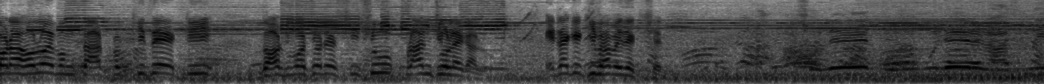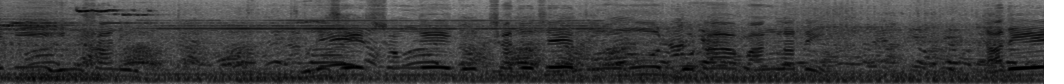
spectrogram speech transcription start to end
করা হলো এবং তার প্রেক্ষিতে একটি দশ বছরের শিশু প্রাণ চলে গেল। এটাকে কীভাবে দেখছেন? আসলে তৃণমূলের রাজনীতি হিংসা পুলিশের সঙ্গে যোগ সাজছে তৃণমূল গোটা বাংলাতে। তাদের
